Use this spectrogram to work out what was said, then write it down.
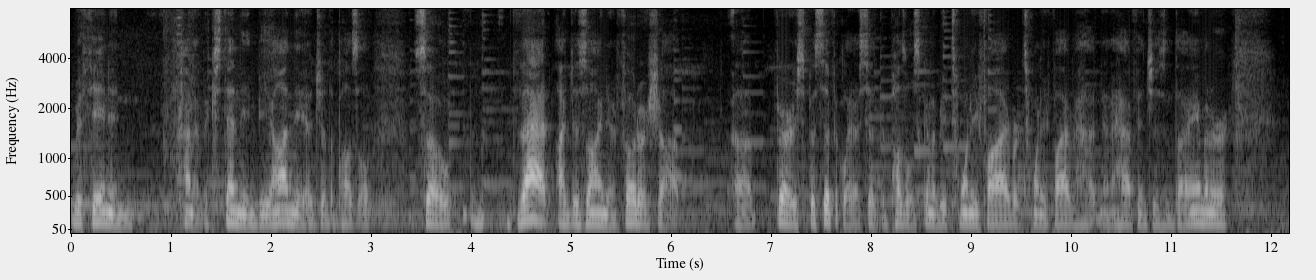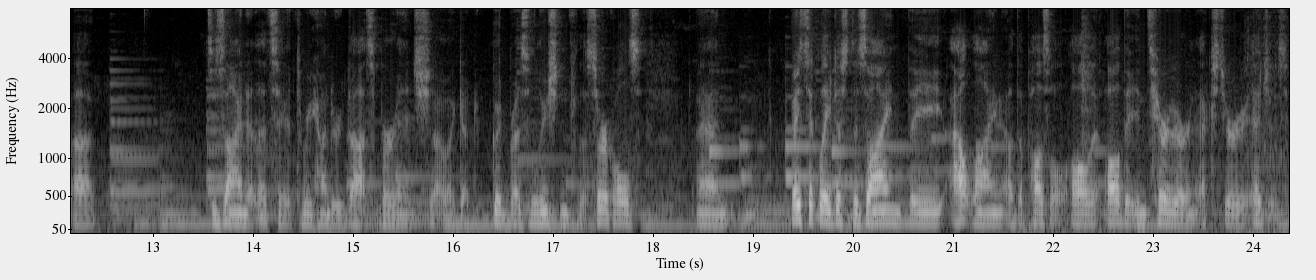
within and kind of extending beyond the edge of the puzzle. So that I designed in Photoshop. uh, very specifically. I said the puzzle is going to be 25 or 25 and a half inches in diameter. Uh, design it, let's say, at 300 dots per inch, so I got good resolution for the circles, and basically just designed the outline of the puzzle, all all the interior and exterior edges.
